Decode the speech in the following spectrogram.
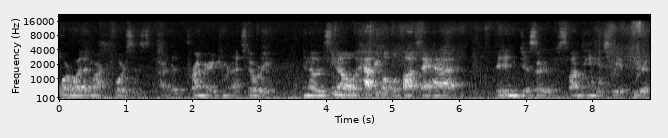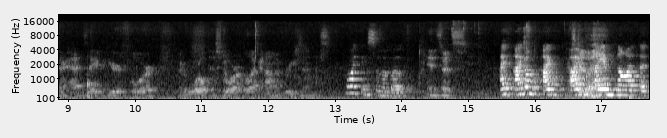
or whether market forces are the primary term of that story. And those, you know, happy, hopeful thoughts they had, they didn't just sort of spontaneously appear in their heads. They appeared for sort of world historical, economic reasons. Well, I think some of both. And so it's, I, I don't, I, I, I am not a,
